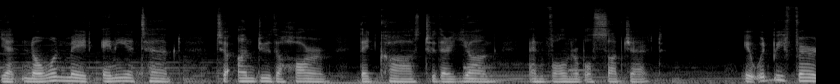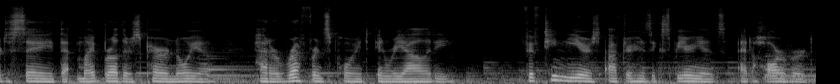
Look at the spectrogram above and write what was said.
yet no one made any attempt to undo the harm they'd caused to their young and vulnerable subject. It would be fair to say that my brother's paranoia had a reference point in reality. Fifteen years after his experience at Harvard,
